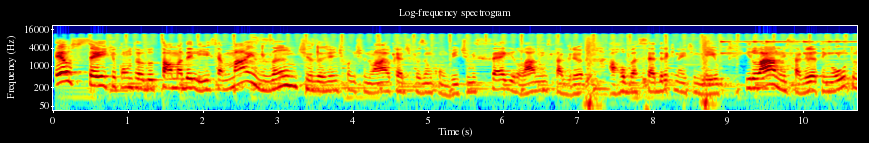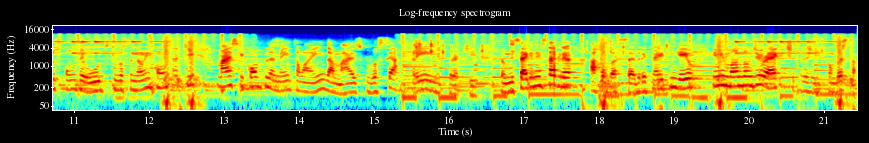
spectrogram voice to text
Eu sei que o conteúdo tá uma delícia, mas antes da gente continuar, eu quero te fazer um convite. Me segue lá no Instagram, arroba. E lá no Instagram tem outros conteúdos que você não encontra aqui, mas que complementam ainda mais o que você aprende por aqui. Então me segue no Instagram, arroba e me manda um direct pra gente conversar.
